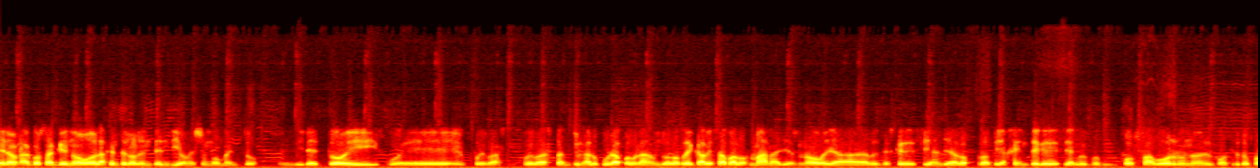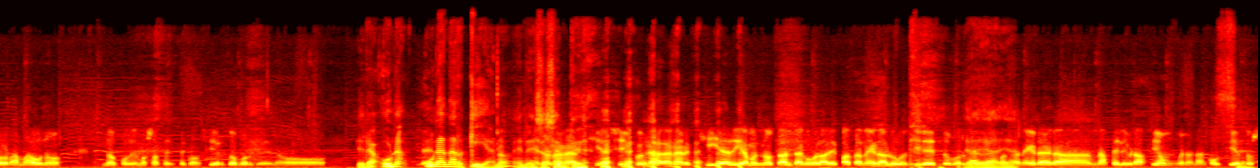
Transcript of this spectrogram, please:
era una cosa que no la gente no lo entendió en ese momento en directo y fue fue, fue bastante una locura por un dolor de cabeza para los managers no ya a veces que decían ya los propia gente que decían por, favor no, el concierto programado no no podemos hacer este concierto porque no era una, una anarquía, ¿no? En ese una sentido. Anarquía, sí, fue una anarquía, digamos, no tanta como la de Pata Negra luego en directo, porque la de Pata Negra era una celebración, bueno, eran conciertos,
